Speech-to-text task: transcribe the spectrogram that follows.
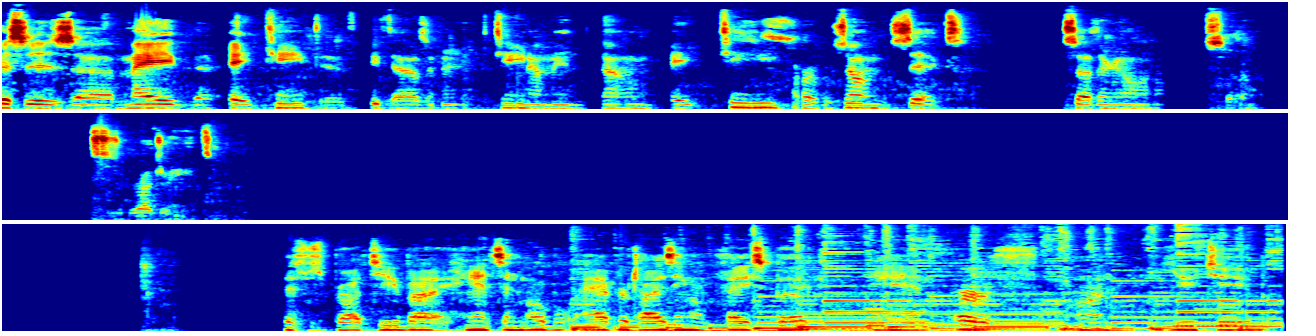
this is uh, May the 18th of 2018. I'm in zone 18 or zone 6, Southern Illinois. So this is Roger Hanson. This was brought to you by Hanson Mobile Advertising on Facebook and Earth on YouTube.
